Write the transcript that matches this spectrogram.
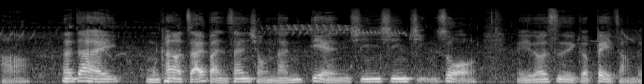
啊。那在我们看到窄板三雄、南电、新兴、锦硕，也都是一个倍涨的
